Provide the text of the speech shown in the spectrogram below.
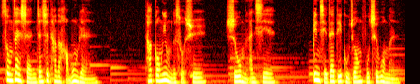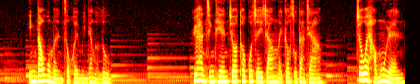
颂赞神，真是他的好牧人，他供应我们的所需，使我们安歇，并且在低谷中扶持我们，引导我们走回明亮的路。约翰今天就要透过这一章来告诉大家，这位好牧人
